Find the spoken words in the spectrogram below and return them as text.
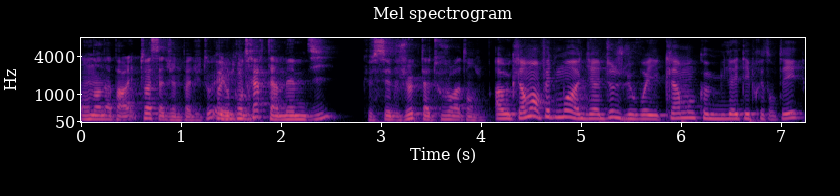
on en a parlé. Toi, ça te gêne pas du tout. Pas et du au contraire, t'as même dit que c'est le jeu que t'as toujours attendu. Ah oui, clairement, en fait, moi, Indiana Jones, je le voyais clairement comme il a été présenté.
